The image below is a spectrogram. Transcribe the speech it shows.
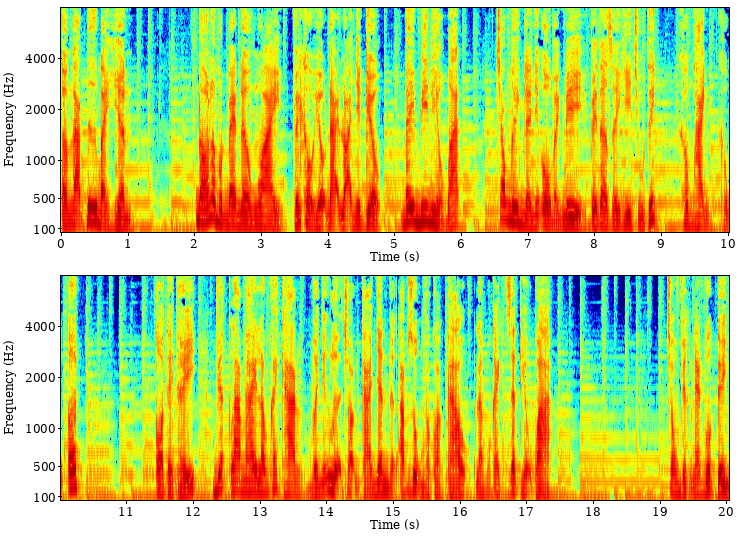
ở ngã tư Bảy Hiền. Đó là một banner ngoài với khẩu hiệu đại loại như kiểu Bemin hiểu bạn. Trong hình là những ổ bánh mì với tờ giấy ghi chú thích, không hành, không ớt. Có thể thấy, việc làm hài lòng khách hàng với những lựa chọn cá nhân được áp dụng vào quảng cáo là một cách rất hiệu quả trong việc networking,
